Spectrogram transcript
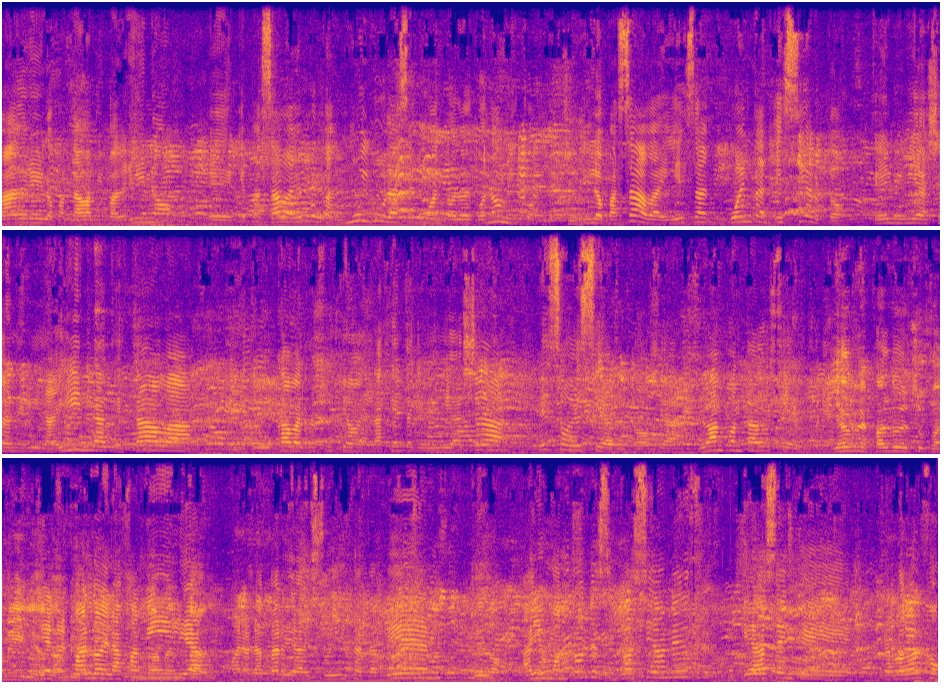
padre, lo contaba mi padrino, eh, que pasaba épocas muy duras en cuanto a lo económico. Y lo pasaba, y esa cuentan, es cierto, que él vivía allá en la isla, que estaba, eh, que buscaba el refugio en la gente que vivía allá. Eso es cierto, o sea, lo han contado siempre. Y el respaldo de su familia. Y el respaldo de la familia, bueno, la pérdida de su hija también. Digo, hay un montón de situaciones que hacen que, Rodolfo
